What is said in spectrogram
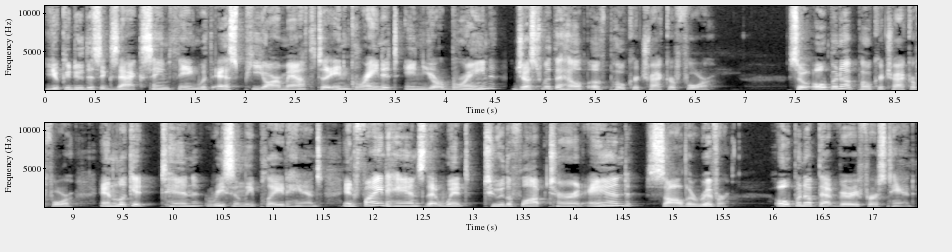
You could do this exact same thing with SPR math to ingrain it in your brain just with the help of Poker Tracker 4. So open up Poker Tracker 4 and look at 10 recently played hands and find hands that went to the flop turn and saw the river. Open up that very first hand.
